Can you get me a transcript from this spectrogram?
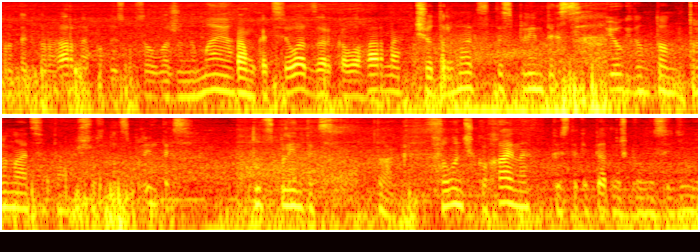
протектор гарний, по диску зауважень немає. Рамка ціла, дзеркало гарне. 14 сплінтекс, Югдентон 13, щось тут сплінтекс, Тут Splintex. Так, салончик охайне, якесь таке п'ятнишко на сидінні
